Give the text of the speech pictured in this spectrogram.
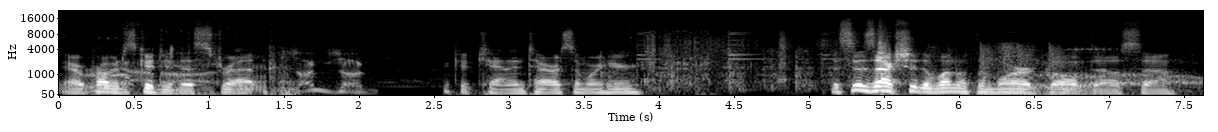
Yeah, we're probably just gonna do this strat. Like a cannon tower somewhere here. This is actually the one with the more gold, though, so...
